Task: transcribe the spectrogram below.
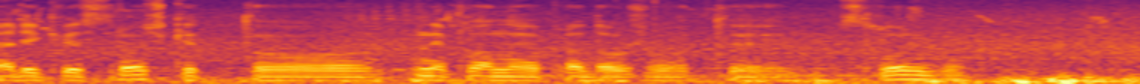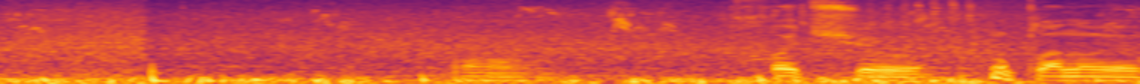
рік відстрочки, то не планую продовжувати службу. Е, Хочу, ну, планую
